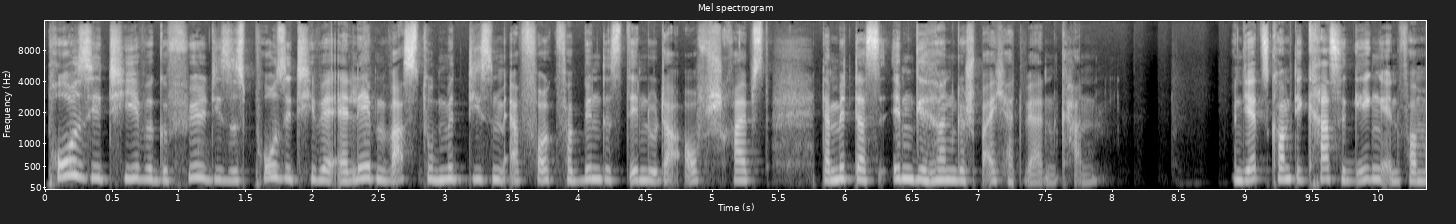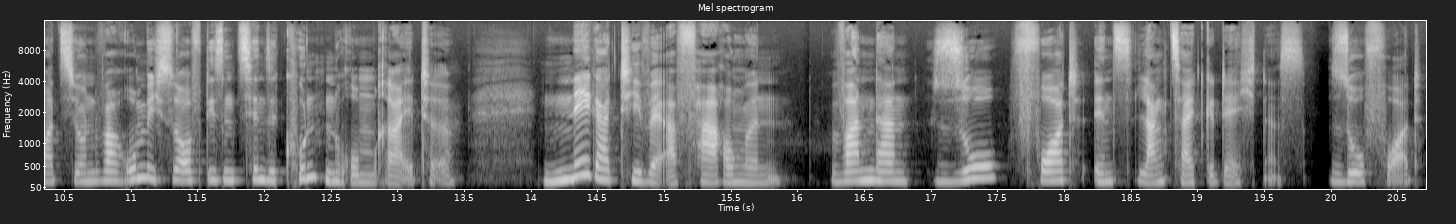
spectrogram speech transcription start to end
positive Gefühl, dieses positive Erleben, was du mit diesem Erfolg verbindest, den du da aufschreibst, damit das im Gehirn gespeichert werden kann. Und jetzt kommt die krasse Gegeninformation, warum ich so auf diesen 10 Sekunden rumreite. Negative Erfahrungen wandern sofort ins Langzeitgedächtnis. Sofort.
